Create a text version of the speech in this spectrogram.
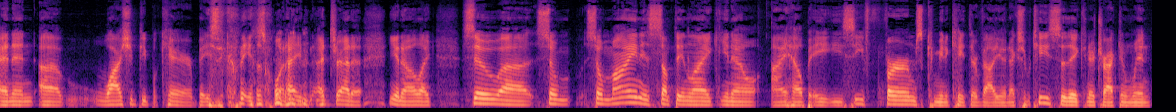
And then, uh, why should people care? Basically, is what I, I try to, you know, like, so, uh, so, so mine is something like, you know, I help AEC firms communicate their value and expertise so they can attract and win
